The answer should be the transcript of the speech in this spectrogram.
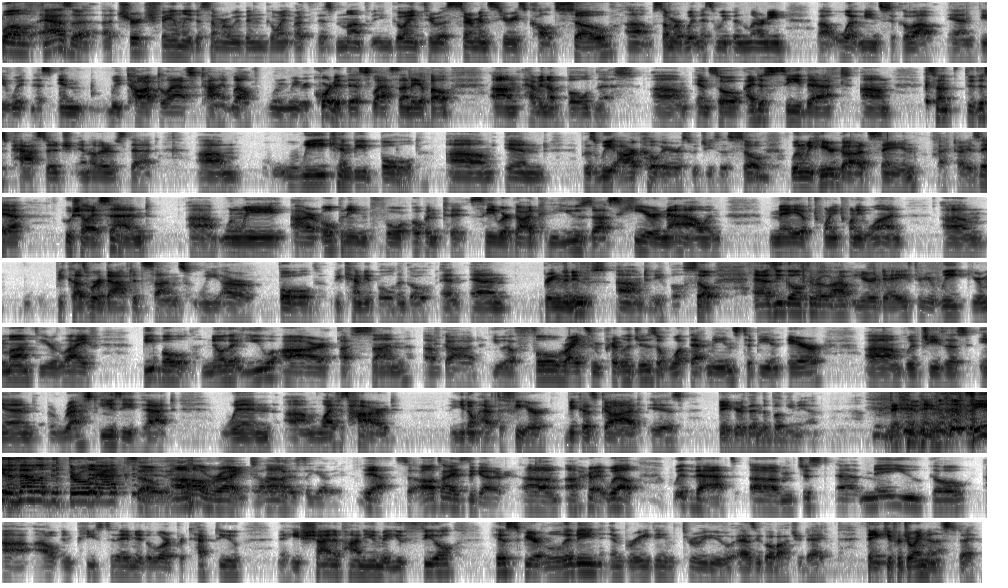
Well, as a, a church family this summer, we've been going, or this month, we've been going through a sermon series called So, um, Summer Witness, and we've been learning about what it means to go out and be a witness. And we talked last time, well, when we recorded this last Sunday, about um, having a boldness. Um, and so I just see that um, some, through this passage and others that um, we can be bold um, in because we are co-heirs with Jesus. So when we hear God saying, back to Isaiah, "Who shall I send?" Um, when we are opening for open to see where God can use us here now in May of 2021, um, because we're adopted sons, we are bold. We can be bold and go and and bring the news um, to people. So as you go throughout your day, through your week, your month, your life, be bold. Know that you are a son of God. You have full rights and privileges of what that means to be an heir um, with Jesus, and rest easy that when um, life is hard, you don't have to fear because God is bigger than the boogeyman. See, does that look good throwback? So, all right. It all ties together. yeah, so all ties together. Um, all right. Well, with that, um, just uh, may you go uh, out in peace today. May the Lord protect you. May He shine upon you. May you feel His Spirit living and breathing through you as you go about your day. Thank you for joining us today.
